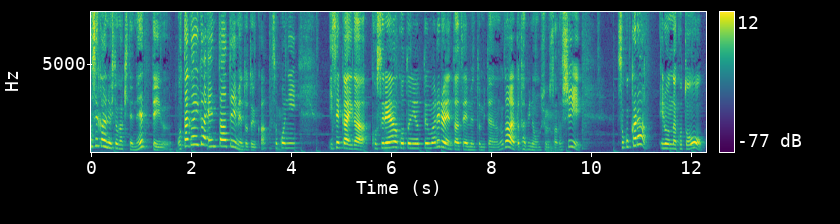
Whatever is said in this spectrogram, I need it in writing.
う世界の人が来てねっていうお互いがエンターテインメントというかそこに異世界が擦れ合うことによって生まれるエンターテインメントみたいなのがやっぱ旅の面白さだしそこからいろんなことを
